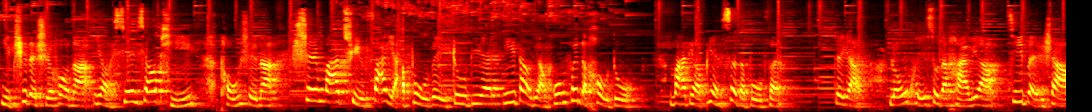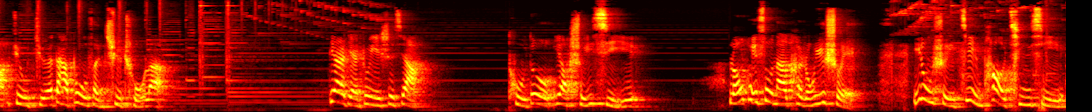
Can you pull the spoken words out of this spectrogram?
你吃的时候呢，要先削皮，同时呢，深挖去发芽部位周边一到两公分的厚度，挖掉变色的部分。这样，龙葵素的含量基本上就绝大部分去除了。第二点注意事项：土豆要水洗。龙葵素呢可溶于水，用水浸泡清洗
